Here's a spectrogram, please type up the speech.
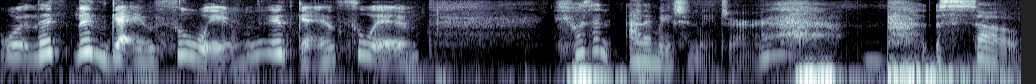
well, let's let's get into it. Let's get into it. He was an animation major. So,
